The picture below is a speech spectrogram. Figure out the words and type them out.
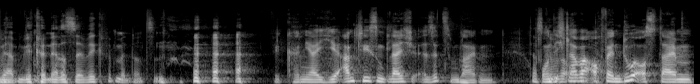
Wir, wir können ja dasselbe Equipment nutzen. Wir können ja hier anschließend gleich äh, sitzen bleiben. Das und ich glaube, auch wenn du aus deinem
